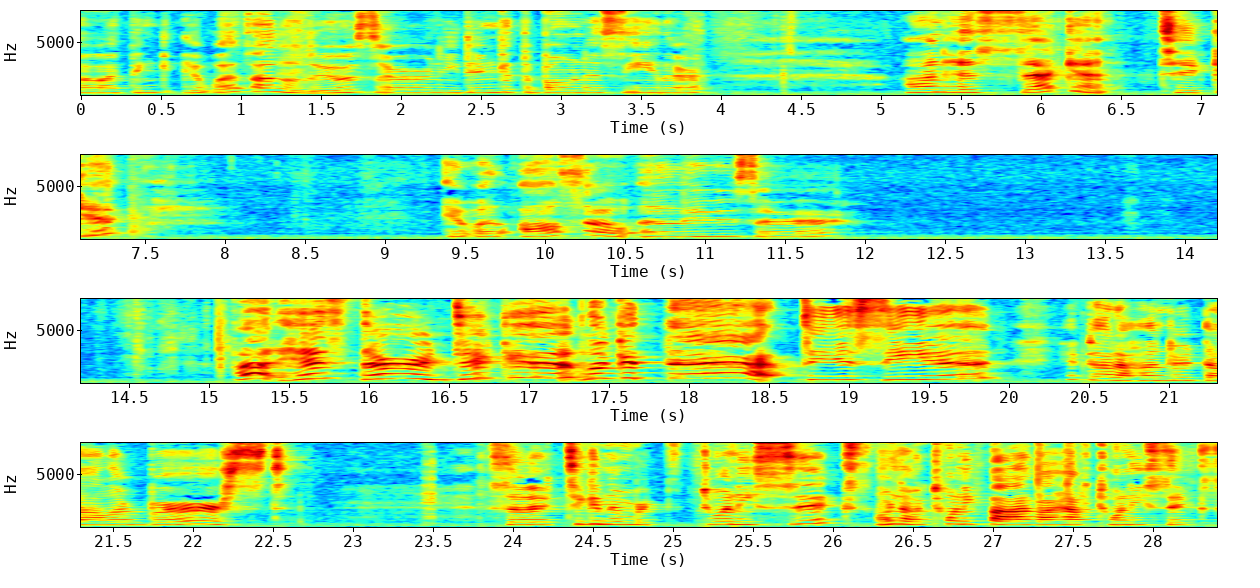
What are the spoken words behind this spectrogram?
so I think it was a loser and he didn't get the bonus either. On his second ticket, it was also a loser. But his third ticket, look at that. Do you see it? It got a $100 burst. So ticket number 26, or no, 25, I have 26.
